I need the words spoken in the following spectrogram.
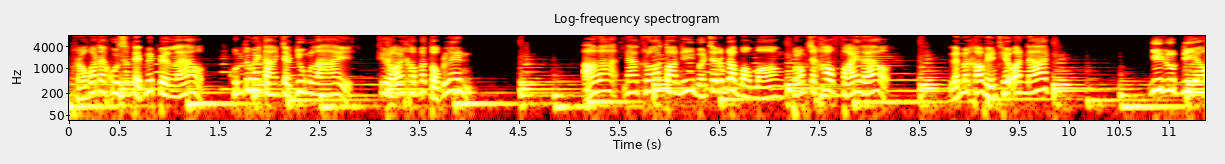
เพราะว่าถ้าคุณสเต็ปไม่เป็นแล้ว คุณก็ไม่ต่างจากยุงลาย ที่ร้อยเขามาตบเล่น เอาละนาครอสตอนนี้เหมือนจะดำๆมองๆพร้อมจะเข้าไฟแล้ว และเมื่อเขาเห็นเทลอันนัทยืนหลุดเดียว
